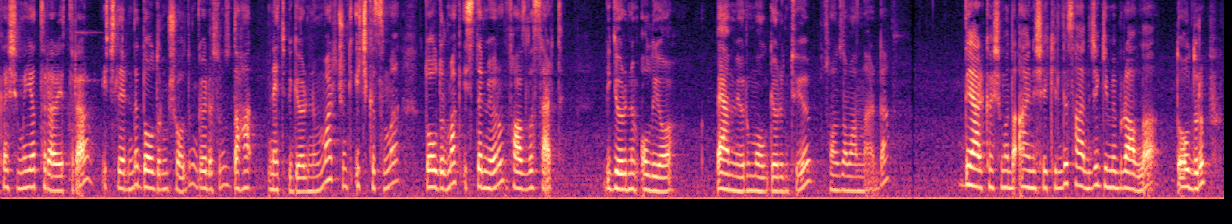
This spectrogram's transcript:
kaşımı yatıra yatıra içlerinde doldurmuş oldum. Görüyorsunuz daha net bir görünüm var. Çünkü iç kısmı doldurmak istemiyorum. Fazla sert bir görünüm oluyor. Beğenmiyorum o görüntüyü son zamanlarda. Diğer kaşıma da aynı şekilde sadece Gimme Brow'la doldurup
